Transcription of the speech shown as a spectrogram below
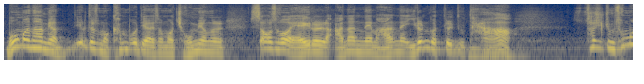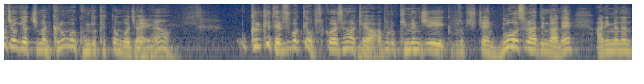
뭐만 하면 예를 들어서 뭐 캄보디아에서 뭐 조명을 써서 애를 안았네 마네 이런 것들도 다 사실 좀 소모적이었지만 그런 걸 공격했던 거잖아요. 뭐 그렇게 될 수밖에 없을 거라 생각해요. 앞으로 김현지 그 부속실장이 무엇을 하든 간에 아니면은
